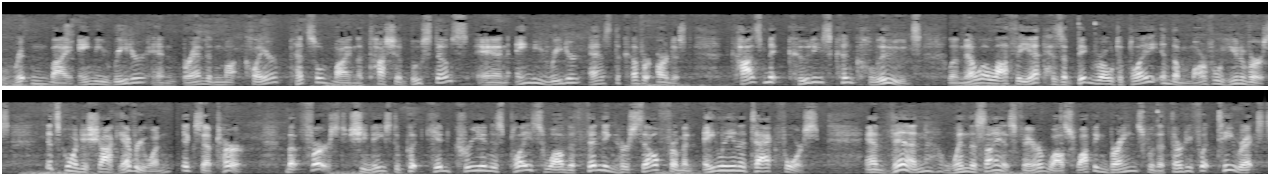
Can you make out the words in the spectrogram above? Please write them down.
written by Amy Reeder and Brandon Montclare, penciled by Natasha Bustos, and Amy Reeder as the cover artist. Cosmic Cooties concludes. Lunella Lafayette has a big role to play in the Marvel Universe. It's going to shock everyone except her. But first, she needs to put Kid Kree in his place while defending herself from an alien attack force. And then win the science fair while swapping brains with a 30 foot T Rex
